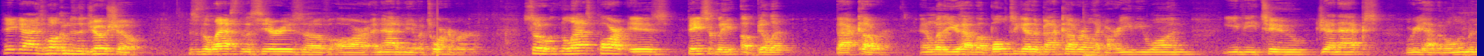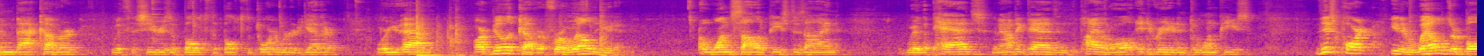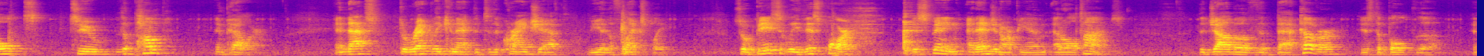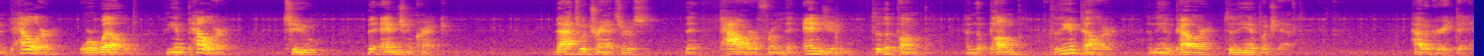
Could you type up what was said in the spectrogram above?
Hey guys, welcome to the Joe Show. This is the last in the series of our anatomy of a torque converter. So the last part is basically a billet back cover. And whether you have a bolt together back cover like our EV1, EV2, Gen X, where you have an aluminum back cover with a series of bolts that bolt the torque converter together, or you have our billet cover for a welded unit, a one solid piece design where the pads, the mounting pads and the pilot are all integrated into one piece. This part either welds or bolts to the pump impeller, and that's directly connected to the crankshaft via the flex plate. So basically this part is spinning at engine RPM at all times. The job of the back cover is to bolt the impeller, or weld, the impeller to the engine crank. That's what transfers the power from the engine to the pump, and the pump to the impeller, and the impeller to the input shaft. Have a great day.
